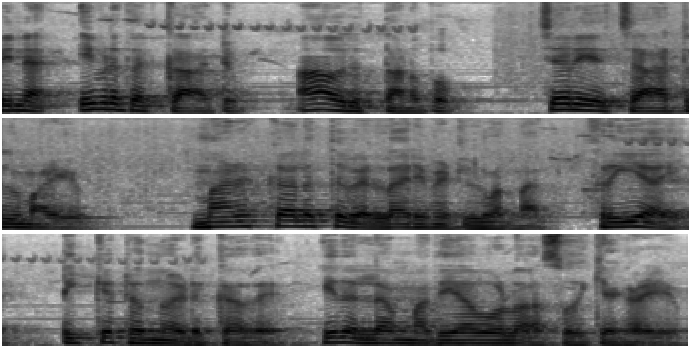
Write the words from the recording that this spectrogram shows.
പിന്നെ ഇവിടുത്തെ കാറ്റും ആ ഒരു തണുപ്പും ചെറിയ ചാറ്റൽ മഴയും മഴക്കാലത്ത് വെള്ളാരി വീട്ടിൽ വന്നാൽ ഫ്രീ ആയി ടിക്കറ്റ് ഒന്നും എടുക്കാതെ ഇതെല്ലാം മതിയാവോളം ആസ്വദിക്കാൻ കഴിയും.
